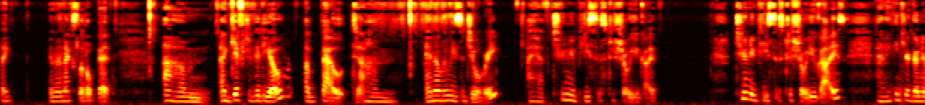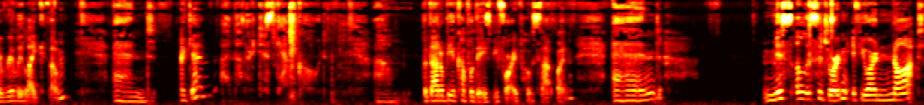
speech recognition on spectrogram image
like in the next little bit, um, a gift video about um, Ana Luisa jewelry. I have two new pieces to show you guys. Two new pieces to show you guys, and I think you're going to really like them. And again, another discount code. Um, but that'll be a couple days before I post that one. And Miss Alyssa Jordan, if you are not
